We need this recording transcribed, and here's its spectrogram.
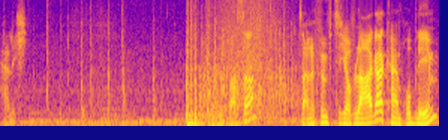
herrlich. Wasser. 250 auf Lager, kein Problem.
